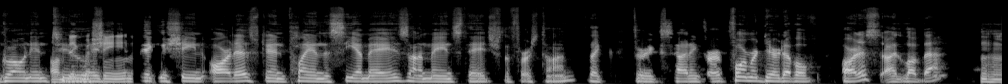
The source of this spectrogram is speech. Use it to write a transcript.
grown into on Big a Machine. big machine artist and playing the CMAs on a main stage for the first time. Like very exciting for a former Daredevil artist. I love that. hmm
